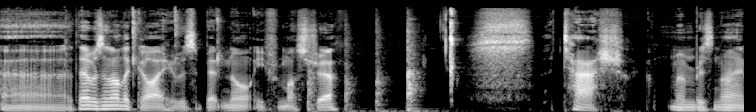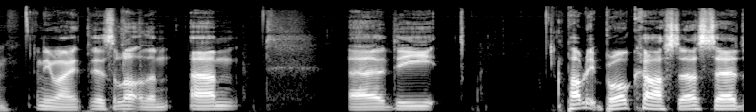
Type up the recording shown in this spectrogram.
Uh, there was another guy who was a bit naughty from Austria. Tash, remember his name. Anyway, there's a lot of them. Um, uh, the public broadcaster said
